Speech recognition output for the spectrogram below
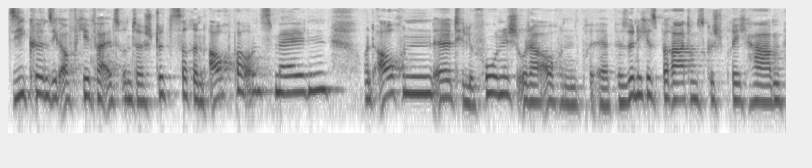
Sie können sich auf jeden Fall als Unterstützerin auch bei uns melden und auch ein äh, telefonisch oder auch ein äh, persönliches Beratungsgespräch haben,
